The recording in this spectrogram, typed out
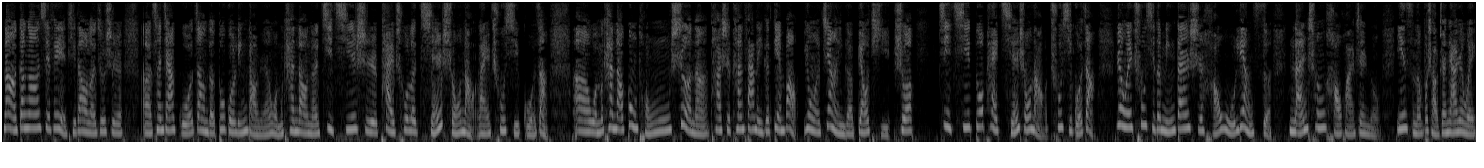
那刚刚谢飞也提到了，就是呃，参加国葬的多国领导人，我们看到呢，G 七是派出了前首脑来出席国葬。呃，我们看到共同社呢，它是刊发了一个电报，用了这样一个标题说。近期多派前首脑出席国葬，认为出席的名单是毫无亮色，难称豪华阵容。因此呢，不少专家认为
